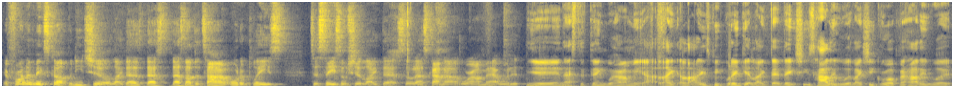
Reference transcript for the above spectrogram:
in front of mixed company, chill. Like that's that's that's not the time or the place to say some shit like that. So that's kind of where I'm at with it. Yeah, and that's the thing with her. I mean, I, like a lot of these people, they get like that. They, she's Hollywood. Like she grew up in Hollywood.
